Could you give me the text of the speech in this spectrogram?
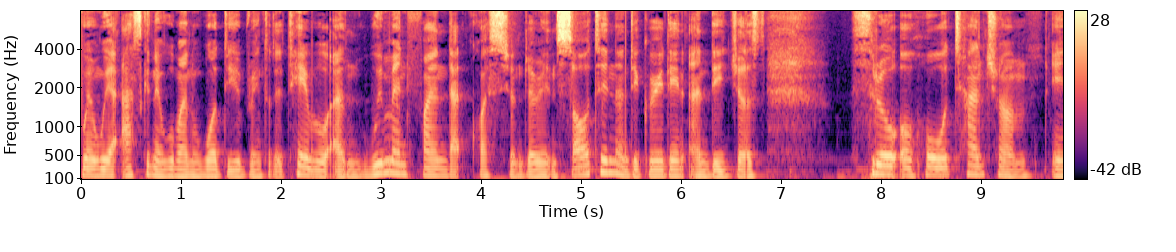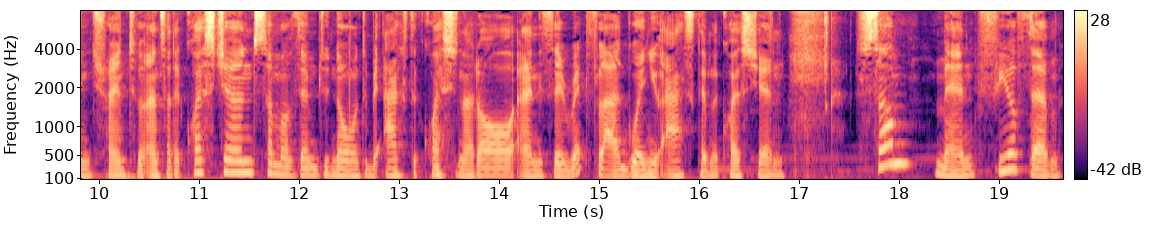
when we are asking a woman, what do you bring to the table? And women find that question very insulting and degrading, and they just throw a whole tantrum in trying to answer the question. Some of them do not want to be asked the question at all, and it's a red flag when you ask them the question. Some men, few of them,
